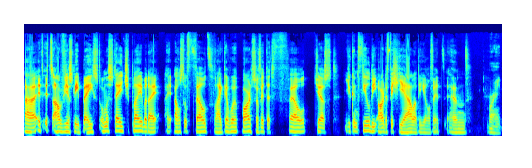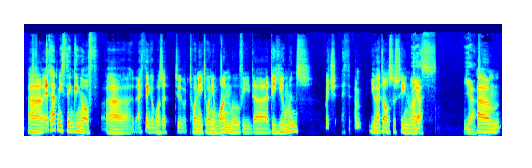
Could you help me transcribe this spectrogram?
uh, it, it's obviously based on a stage play, but I, I also felt like there were parts of it that felt just, you can feel the artificiality of it. And right, uh, it had me thinking of, uh, I think it was a 2021 movie, the the Humans, which um, you had also seen, right? Yes. Yeah. Um,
